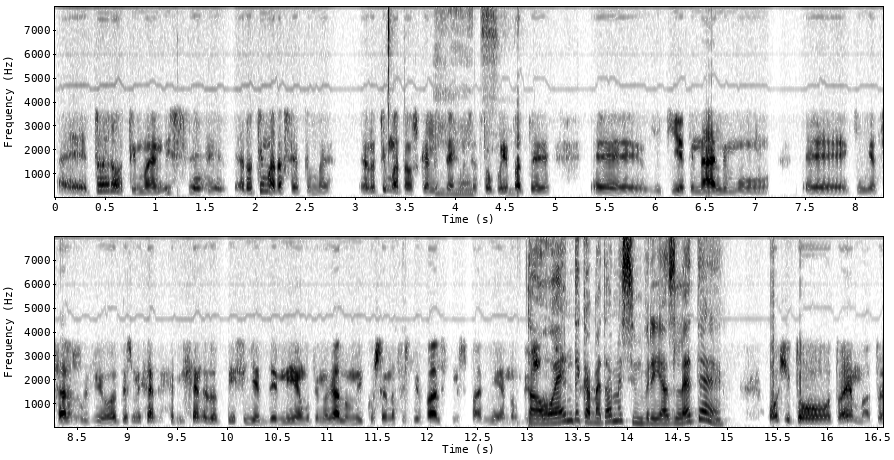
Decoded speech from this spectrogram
ε, το ερώτημα. Εμείς ε, ερωτήματα θέτουμε. Ερωτήματα ως καλλιτέχνες. Αυτό που είπατε ε, και για την άλλη μου ε, και για τις άλλες μου ιδιότητες, με είχαν, είχαν ρωτήσει για την ταινία μου, τη Μεγάλο Μήκος, σε ένα φεστιβάλ στην Ισπανία, νομίζω. Το 11 μετά μεσημβρίας λέτε; Όχι, το, το αίμα. Το,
